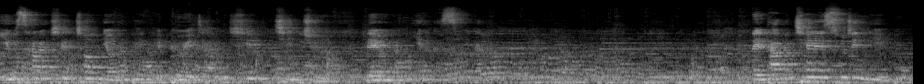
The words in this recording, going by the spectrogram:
이웃사랑 실천 연합회 대표회장 심진주 내용은 이와 같습니다. 네, 다음은 최수진님.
